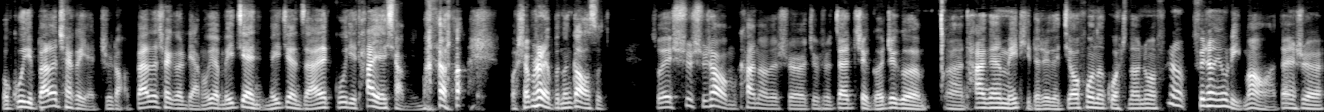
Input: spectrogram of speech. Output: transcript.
我估计 Belichick 也知道，Belichick 两个月没见没见咱，估计他也想明白了，我什么事儿也不能告诉你。所以事实上我们看到的是，就是在这个这个呃，他跟媒体的这个交锋的过程当中，非常非常有礼貌啊，但是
